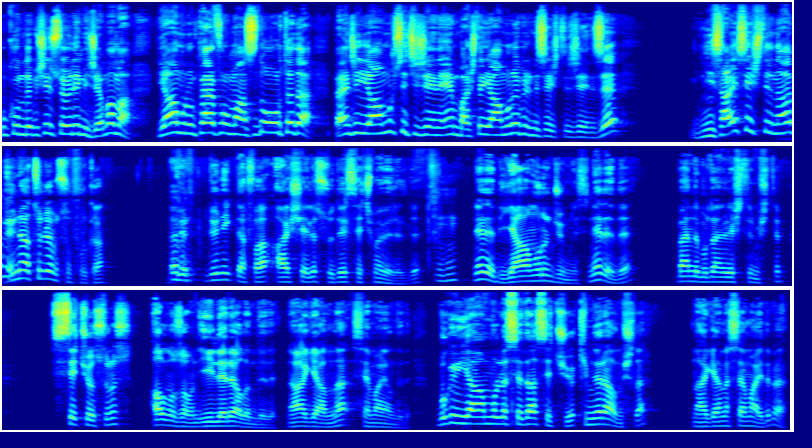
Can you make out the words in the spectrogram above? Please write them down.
Bu konuda bir şey söylemeyeceğim ama Yağmur'un performansı da ortada. Bence Yağmur seçeceğine en başta Yağmur'a birini seçtireceğinize Nisa'yı seçtirin abi. Dün hatırlıyor musun Furkan? Dün, Evet. dün ilk defa Ayşe ile Sude'ye seçme verildi. Ne dedi? Yağmur'un cümlesi. Ne dedi? Ben de buradan eleştirmiştim. Siz seçiyorsunuz alın o zaman iyileri alın dedi. Nagihan'la Sema'yı alın dedi. Bugün Yağmur'la Seda seçiyor. Kimleri almışlar? Nagihan'la Sema'yı değil mi?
